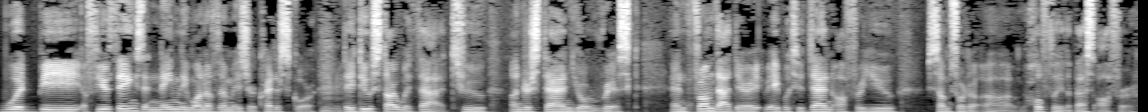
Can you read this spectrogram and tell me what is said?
would be a few things, and namely one of them is your credit score. Mm. They do start with that to understand your risk, and from that they're able to then offer you some sort of, uh, hopefully, the best offer.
